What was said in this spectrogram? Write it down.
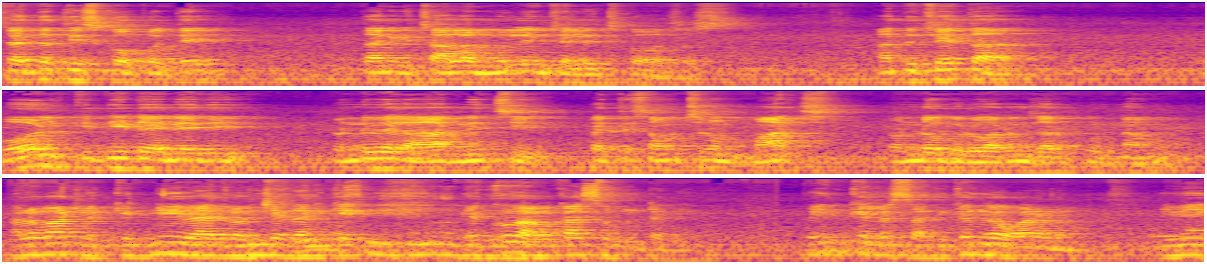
శ్రద్ధ తీసుకోకపోతే దానికి చాలా మూల్యం చెల్లించుకోవాల్సి వస్తుంది. అందుచేత వరల్డ్ కిడ్నీ డే అనేది రెండు వేల ఆరు నుంచి ప్రతి సంవత్సరం మార్చ్ రెండో గురువారం జరుపుకుంటున్నాము. అలవాట్లు కిడ్నీ వ్యాధులు వచ్చేదానికి ఎక్కువ అవకాశం ఉంటుంది. పెయిన్ కిల్లర్స్ అధికంగా వాడడం ఇవి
